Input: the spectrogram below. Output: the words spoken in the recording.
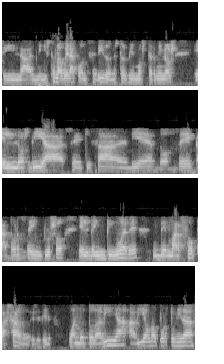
si la, el ministro la hubiera concedido en estos mismos términos en los días eh, quizá eh, 10, 12, 14, incluso el 29 de marzo pasado. Es decir, cuando todavía había una oportunidad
